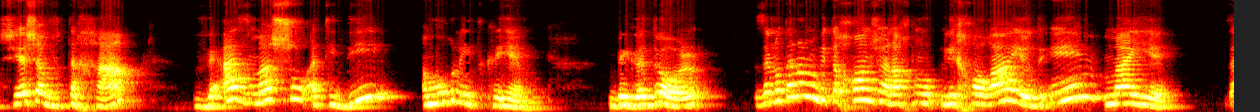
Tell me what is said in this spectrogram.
שיש הבטחה, ואז משהו עתידי אמור להתקיים. בגדול, זה נותן לנו ביטחון שאנחנו לכאורה יודעים מה יהיה. זה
